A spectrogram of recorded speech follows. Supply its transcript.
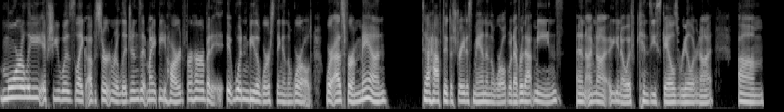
morally, if she was like of certain religions, it might be hard for her, but it, it wouldn't be the worst thing in the world. Whereas for a man, to have to the straightest man in the world, whatever that means, and I'm not, you know, if Kinsey Scales real or not. Um,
